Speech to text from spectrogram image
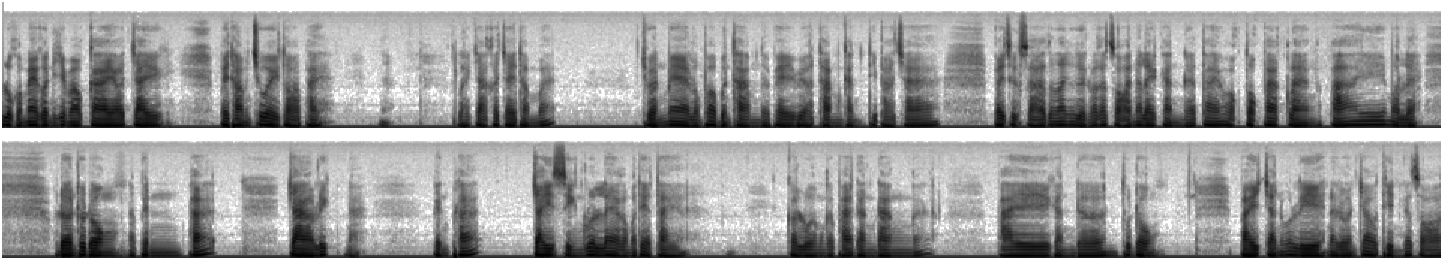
ลูกกับแม่คนนี้จะมาเอากายเอาใจ ไปทำช่วยต่อไปนะหลังจากเข้าใจธรรมะ ชวนแม่หลวงพ่อบุญธรรมไปไปทำกันที่ป่าช้า ไปศึกษาตำนักอื่นว่าก็สอนอะไรกันเหนือใต้ออกตกภาคกลางไปหมดเลย เดินทุดงนะเป็นพระจาริกนะเป็นพระใจสิงรุ่นแรกของประเทศไทย ก็รวมกับพระดังๆ ไปกันเดินทุดง ไปจันทบุรีนโดนเจ้าถิ่นก็สอน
